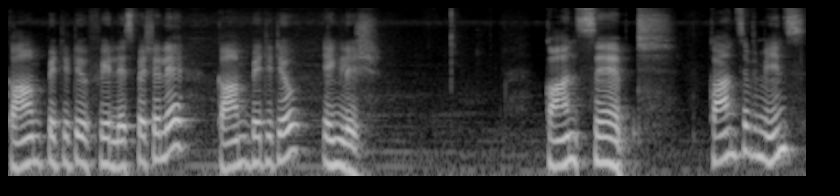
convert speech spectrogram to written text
competitive field, especially competitive English. Concept. Concept means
